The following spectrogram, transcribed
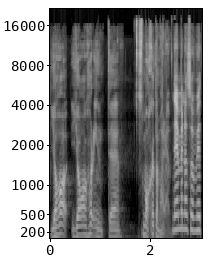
Jag har, jag har inte smakat de här än. Nej men alltså om vi,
